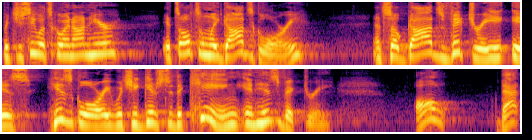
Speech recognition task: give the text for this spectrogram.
but you see what's going on here? It's ultimately God's glory. And so God's victory is his glory, which he gives to the king in his victory. All that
